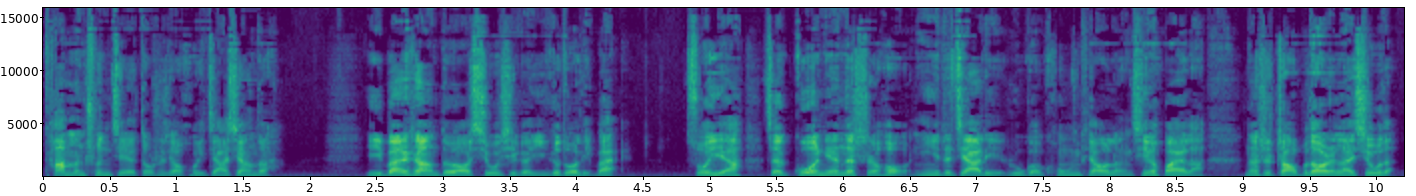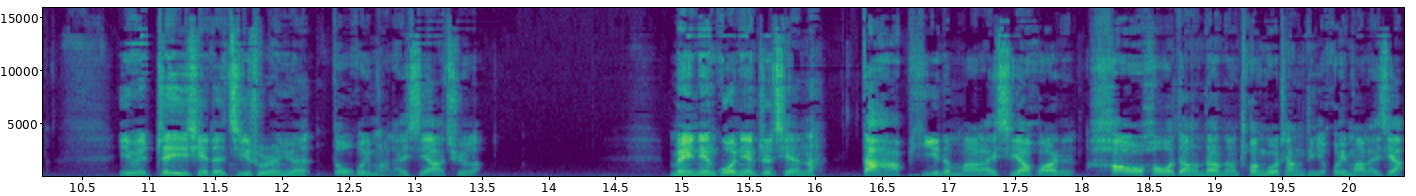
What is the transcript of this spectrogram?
他们春节都是要回家乡的，一般上都要休息个一个多礼拜，所以啊，在过年的时候，你的家里如果空调冷气坏了，那是找不到人来修的，因为这些的技术人员都回马来西亚去了。每年过年之前呢，大批的马来西亚华人浩浩荡荡的穿过长堤回马来西亚，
